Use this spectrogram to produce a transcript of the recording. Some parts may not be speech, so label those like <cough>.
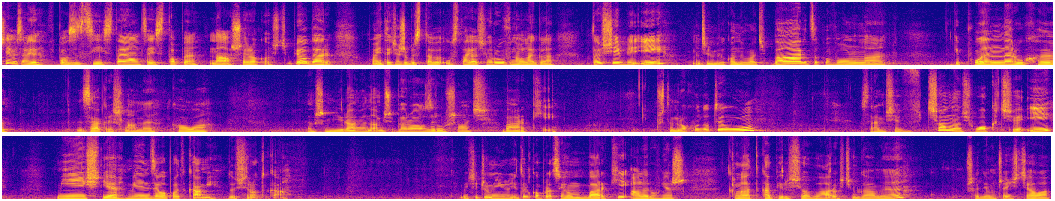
Zaczniemy sobie w pozycji stojącej stopy na szerokość bioder. Pamiętajcie, żeby ustawiać równolegle do siebie i będziemy wykonywać bardzo powolne, takie płynne ruchy. Zakreślamy koła naszymi ramionami, żeby rozruszać barki. Przy tym ruchu do tyłu staramy się wciągnąć łokcie i mięśnie między łopatkami do środka. Wyćwiczymy, że nie tylko pracują barki, ale również klatka piersiowa. Rozciągamy przednią część ciała,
